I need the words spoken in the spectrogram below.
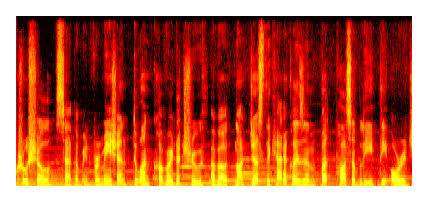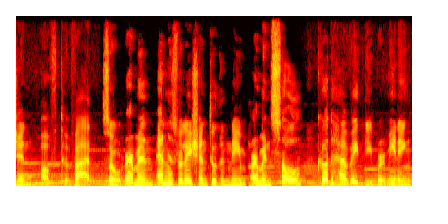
crucial set of information to uncover the truth about not just the cataclysm, but possibly the origin of Teyvat. So Irmin and his relation to the name Irminsul could have a deeper meaning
